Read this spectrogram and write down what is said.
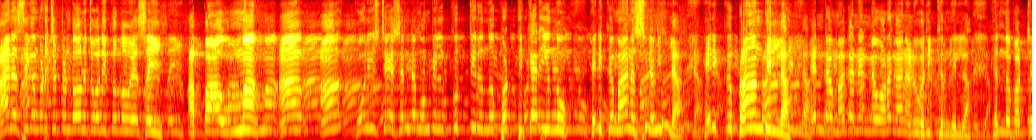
മാനസികം പിടിച്ചിട്ടുണ്ടോ എന്ന് ചോദിക്കുന്നു എസ് ഐ. അപ്പ ഉമ്മ ആ ആ പോലീസ് സ്റ്റേഷന്റെ മുമ്പിൽ കുത്തിരുന്നു പൊട്ടിക്കരയുന്നു. എനിക്ക് മാനസികമില്ല. എനിക്ക് ഭ്രാന്തില്ല എന്റെ മകൻ എന്നെ ഉറങ്ങാൻ അനുവദിക്കുന്നില്ല. എന്ന് പറ്റി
